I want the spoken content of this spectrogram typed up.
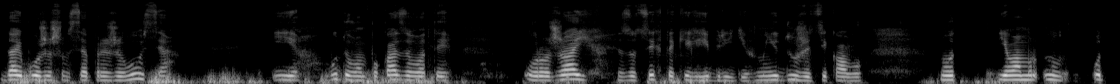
Дай Боже, щоб все прижилося. І буду вам показувати урожай з оцих таких гібридів. Мені дуже цікаво. Ну, от я вам, ну, от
